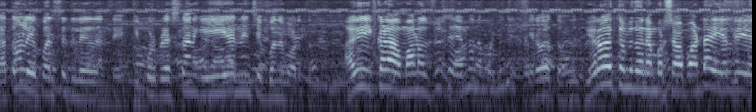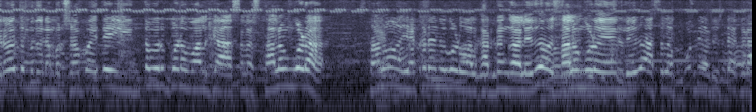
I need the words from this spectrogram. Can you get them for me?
గతంలో ఏ పరిస్థితి లేదండి. ఇప్పుడు ప్రస్తుతానికి ఈ ఇయర్ నుంచి ఇబ్బంది పడుతుంది అది ఇక్కడ మనం చూసే ఎన్నో నెంబర్ ఇరవై తొమ్మిది. ఇరవై తొమ్మిదో నెంబర్ షాప్ అంటే ఇరవై తొమ్మిదో నెంబర్ షాప్ అయితే ఇంతవరకు కూడా వాళ్ళకి అసలు స్థలం కూడా స్థలం ఎక్కడని కూడా వాళ్ళకి అర్థం కాలేదు. స్థలం కూడా ఏం లేదు. అసలు పూర్తిగా చూస్తే అక్కడ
